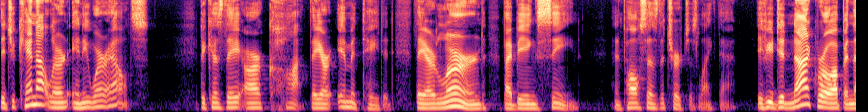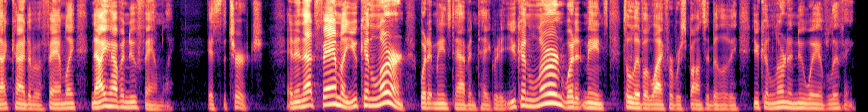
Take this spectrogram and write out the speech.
that you cannot learn anywhere else because they are caught, they are imitated, they are learned by being seen. And Paul says the church is like that. If you did not grow up in that kind of a family, now you have a new family. It's the church. And in that family, you can learn what it means to have integrity. You can learn what it means to live a life of responsibility. You can learn a new way of living.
